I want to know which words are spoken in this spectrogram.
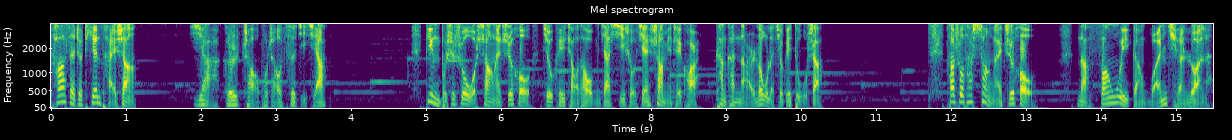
他在这天台上，压根儿找不着自己家。并不是说我上来之后就可以找到我们家洗手间上面这块，看看哪儿漏了就给堵上。他说他上来之后，那方位感完全乱了。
